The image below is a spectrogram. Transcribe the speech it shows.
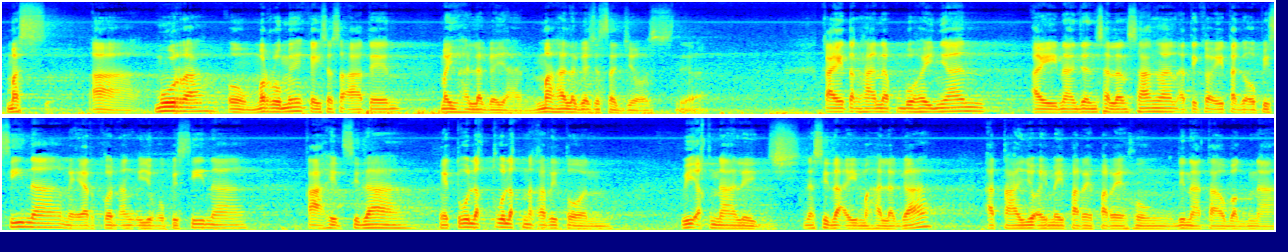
mas ah, mura o marumi kaysa sa atin, may halaga yan. Mahalaga siya sa Diyos. Di ba? Kahit ang hanap buhay niyan ay nandyan sa lansangan at ikaw ay taga-opisina, may aircon ang iyong opisina, kahit sila may tulak-tulak na kariton, we acknowledge na sila ay mahalaga at tayo ay may pare-parehong dinatawag na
